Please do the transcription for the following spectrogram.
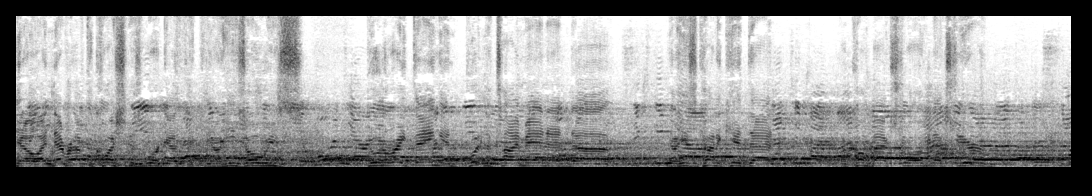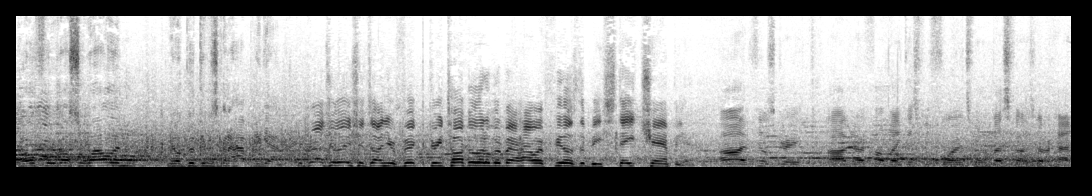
you know, I never have to question his work ethic. You know, he's always doing the right thing and putting the time in, and uh, you know, he's the kind of kid that will come back strong next year, and you know, hopefully wrestle well, and you know, good things are going to happen again. Congratulations on your victory. Talk a little bit about how it feels to be state champion. Uh, it feels great. Uh, I've never felt like this before. It's one of the best feelings I've ever had.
